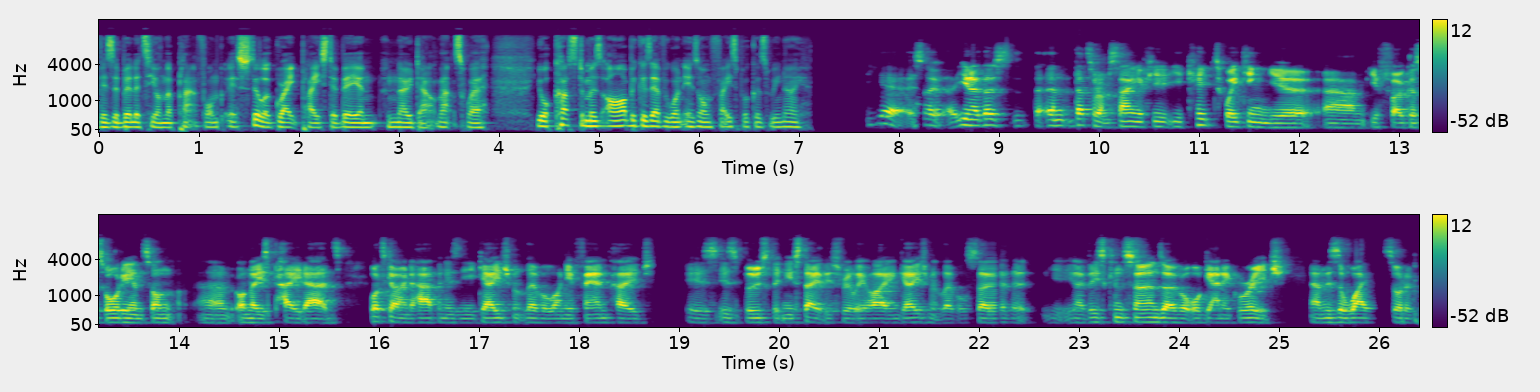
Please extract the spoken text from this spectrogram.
visibility on the platform. It's still a great place to be, and, and no doubt that's where your customers are because everyone is on Facebook, as we know. Yeah, so uh, you know those, and that's what I'm saying. If you, you keep tweaking your um, your focus audience on um, on these paid ads, what's going to happen is the engagement level on your fan page is is boosted, and you stay at this really high engagement level. So that you know these concerns over organic reach, and um, there's a way of sort of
